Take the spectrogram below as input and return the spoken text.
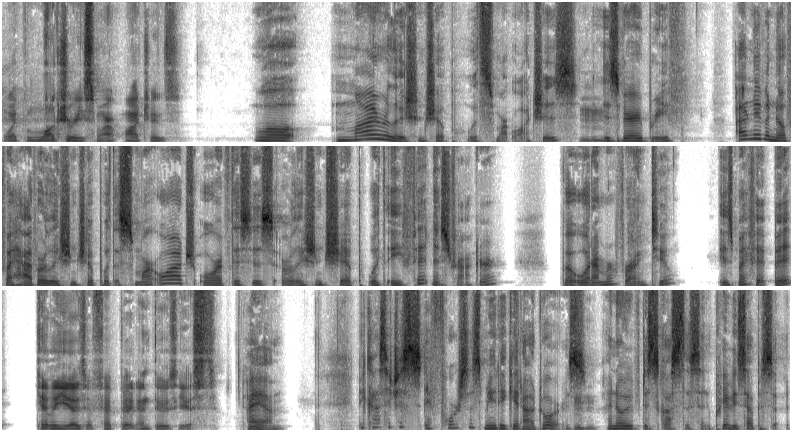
with luxury smartwatches. Well, my relationship with smartwatches mm-hmm. is very brief. I don't even know if I have a relationship with a smartwatch or if this is a relationship with a fitness tracker. But what I'm referring to is my Fitbit. Kelly is a Fitbit enthusiast. I am. Because it just it forces me to get outdoors. Mm-hmm. I know we've discussed this in a previous episode.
